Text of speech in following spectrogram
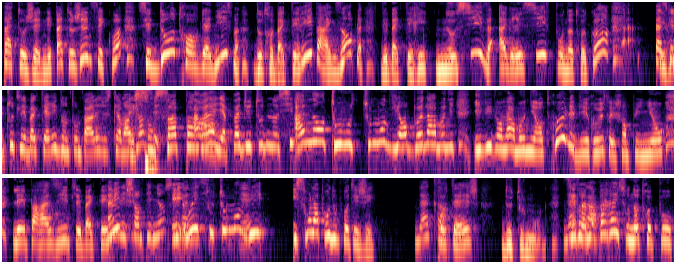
pathogènes. Les pathogènes, c'est quoi? C'est d'autres organismes, d'autres bactéries, par exemple, des bactéries nocives, agressives pour notre corps. Parce que toutes les bactéries dont on parlait jusqu'à maintenant, elles sont sympas. Ah voilà, il n'y a pas du tout de nocifs. Ah non, tout, tout, le monde vit en bonne harmonie. Ils vivent en harmonie entre eux, les virus, les champignons, les parasites, les bactéries. Même les champignons sont Et oui, tout, tout, le monde vit. Ils sont là pour nous protéger. Protège de tout le monde. C'est vraiment pareil sur notre peau.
